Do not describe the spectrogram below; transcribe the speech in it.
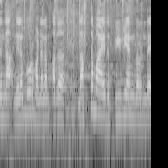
നിന്ന നിലമ്പൂർ മണ്ഡലം അത് നഷ്ടമായത് പി വി അൻവറിന്റെ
